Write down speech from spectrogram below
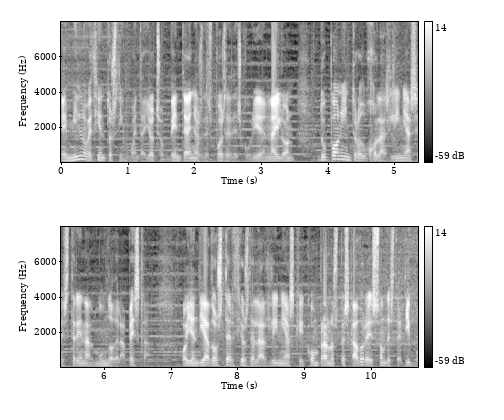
En 1958, 20 años después de descubrir el nylon, Dupont introdujo las líneas estrena al mundo de la pesca. Hoy en día dos tercios de las líneas que compran los pescadores son de este tipo.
